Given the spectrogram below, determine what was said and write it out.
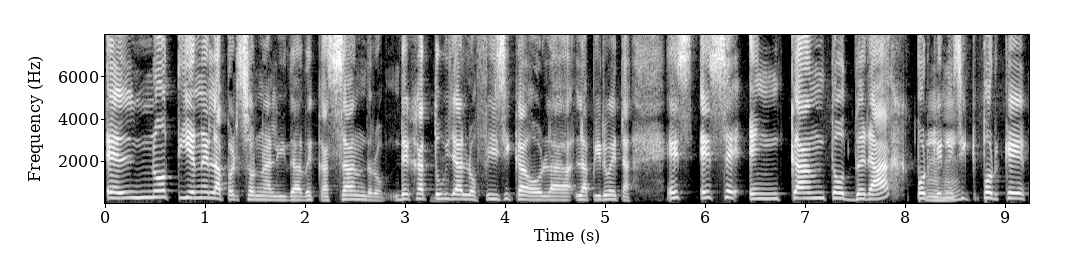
él no tiene la personalidad de Casandro. Deja tuya lo física o la, la pirueta. Es ese encanto drag, porque, ni siquiera porque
